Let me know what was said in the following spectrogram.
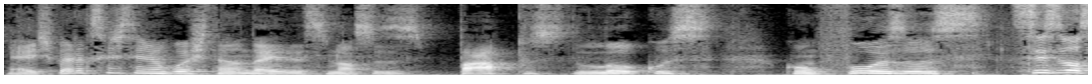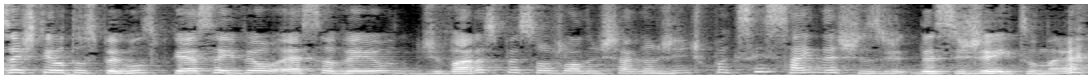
É, espero que vocês estejam gostando aí desses nossos papos loucos, confusos. Se vocês têm outras perguntas, porque essa, aí veio, essa veio de várias pessoas lá no Instagram. Gente, como é que vocês saem desse, desse jeito, né?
